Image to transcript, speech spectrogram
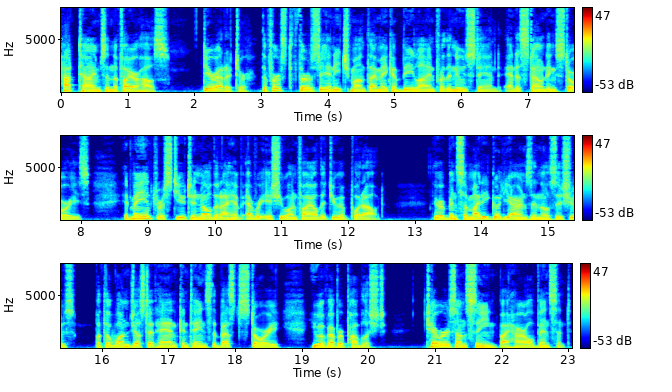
Hot Times in the Firehouse Dear Editor: The first Thursday in each month I make a bee line for the newsstand and Astounding Stories. It may interest you to know that I have every issue on file that you have put out. There have been some mighty good yarns in those issues, but the one just at hand contains the best story you have ever published. Terrors Unseen, by Harl Vincent.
